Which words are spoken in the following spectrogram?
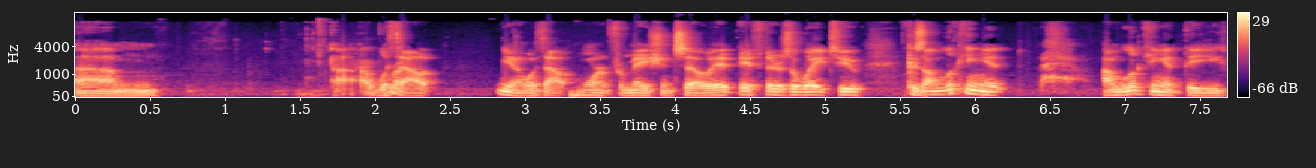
um, uh, without you know without more information. So if, if there's a way to, because I'm looking at I'm looking at the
